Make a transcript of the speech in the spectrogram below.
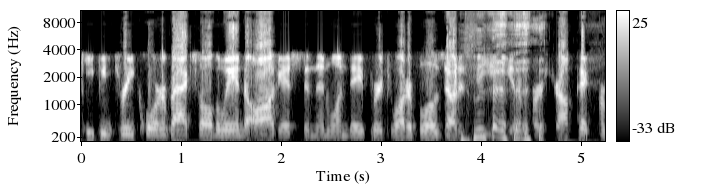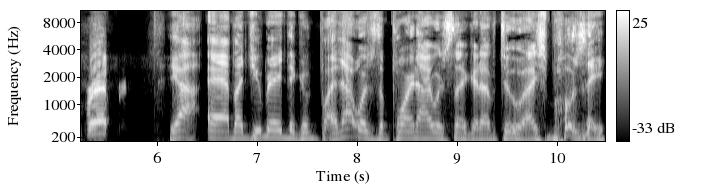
keeping three quarterbacks all the way into August, and then one day Bridgewater blows out his knee and get a first round pick for Bradford. Yeah, uh, but you made the good point. That was the point I was thinking of too. I suppose they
